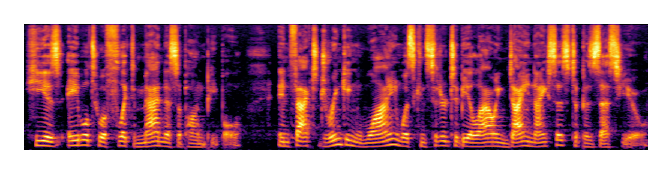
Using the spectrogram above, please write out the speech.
He is able to afflict madness upon people. In fact, drinking wine was considered to be allowing Dionysus to possess you,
